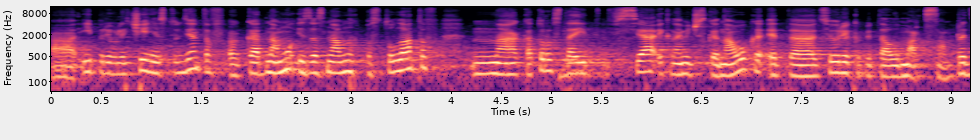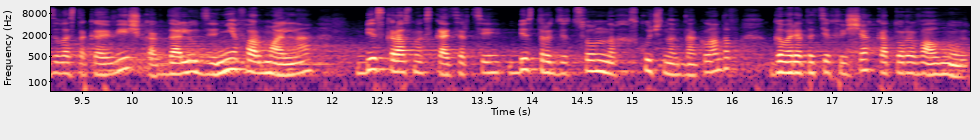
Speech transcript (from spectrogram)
А, и привлечение студентов э, к одному из основных постулатов, на которых стоит вся экономическая наука, это теория капитала Маркса. Родилась такая вещь, когда люди неформально без красных скатертей, без традиционных скучных докладов говорят о тех вещах, которые волнуют.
